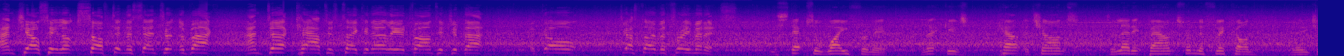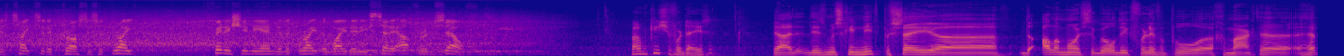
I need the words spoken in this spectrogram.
And Chelsea looks soft in the centre at the back. And Dirk Cout has taken early advantage of that. A goal just over three minutes. He steps away from it. And that gives Cout a chance to let it bounce from the flick on. And then he just takes it across. It's a great finish in the end and a great the way that he set it up for himself. Waarom kies je voor deze? Ja, dit is misschien niet per se uh, de allermooiste goal die ik voor Liverpool uh, gemaakt uh, heb.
